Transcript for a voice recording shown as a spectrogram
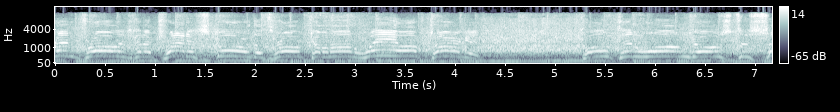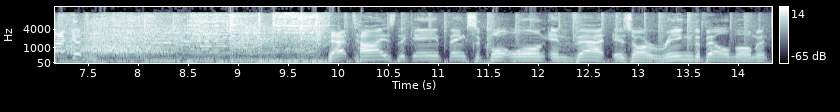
Renfroe is going to try to score. The throw coming on way off target. Kolten Wong goes to second. That ties the game thanks to Kolten Wong, and that is our ring the bell moment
